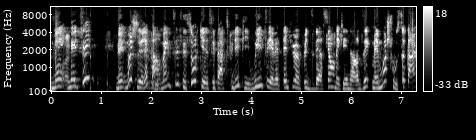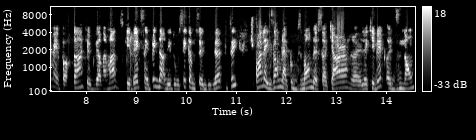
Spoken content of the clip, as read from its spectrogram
Mais, mais tu sais, mais moi, je dirais quand même, c'est sûr que c'est particulier. Puis oui, il y avait peut-être eu un peu de diversion avec les Nordiques, mais moi, je trouve ça quand même important que le gouvernement du Québec s'implique dans des dossiers comme celui-là. Puis tu sais, je prends l'exemple de la Coupe du monde de soccer. Euh, le Québec a dit non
